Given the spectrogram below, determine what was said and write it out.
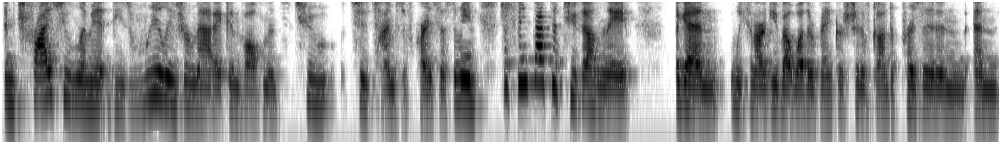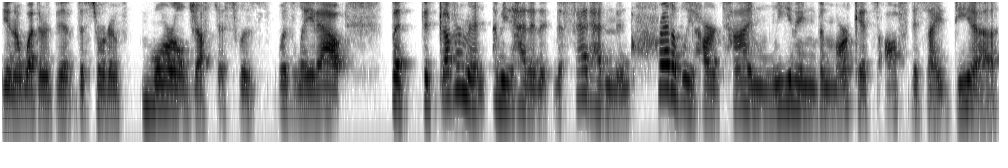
and try to limit these really dramatic involvements to to times of crisis. I mean, just think back to 2008. Again, we can argue about whether bankers should have gone to prison and and you know whether the the sort of moral justice was was laid out. But the government, I mean, had an, the Fed had an incredibly hard time weaning the markets off this idea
